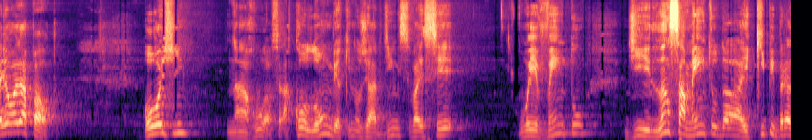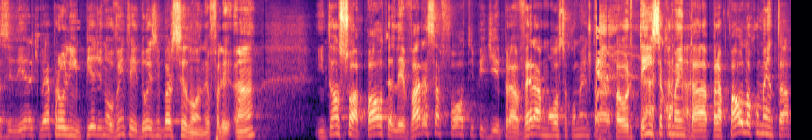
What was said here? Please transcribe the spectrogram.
aí olha a pauta. Hoje, na rua, sei lá, Colômbia, aqui nos Jardins, vai ser o evento de lançamento da equipe brasileira que vai para a Olimpíada de 92 em Barcelona. Eu falei, hã? Então a sua pauta é levar essa foto e pedir para Vera Mostra comentar, para Hortência comentar, para Paula comentar.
